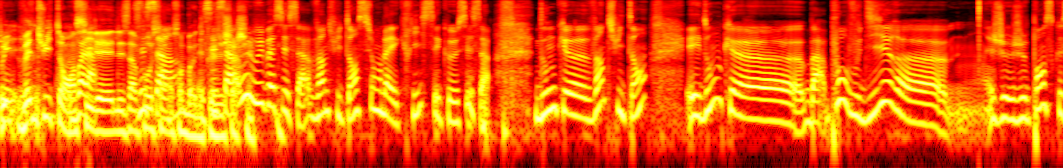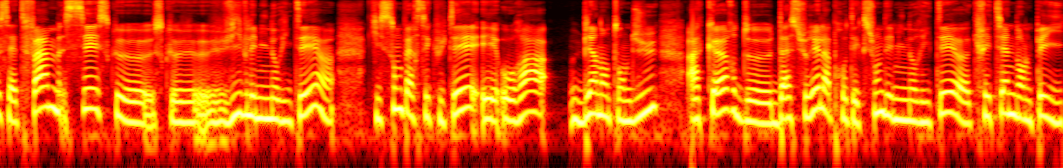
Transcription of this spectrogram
Oui, Je- 28 ans, Voilà. si les, les infos sont, sont bonnes, C'est ça, oui, oui, bah c'est ça. 28 ans, si on l'a écrit, c'est que c'est ça. Donc, euh, 28 ans. Et donc, euh, bah, pour vous dire, euh, je, je pense que cette femme sait ce que, ce que vivent les minorités euh, qui sont persécutées et aura bien entendu à cœur d'assurer la protection des minorités euh, chrétiennes dans le pays.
